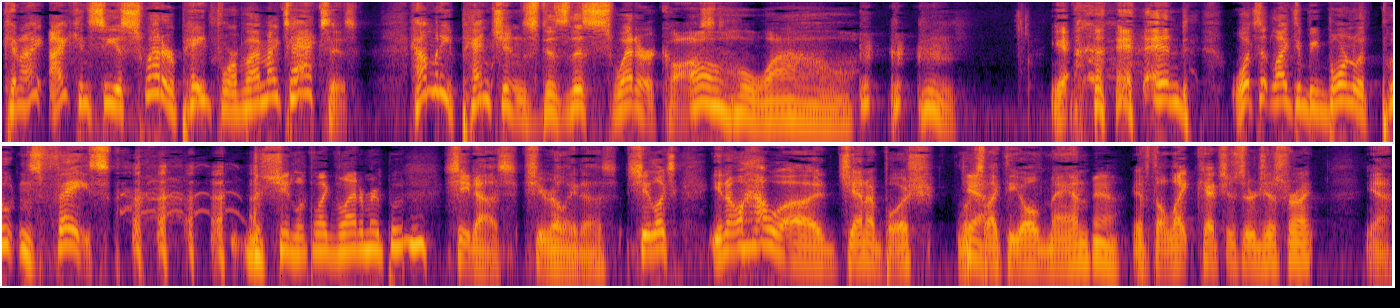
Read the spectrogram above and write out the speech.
can I I can see a sweater paid for by my taxes." How many pensions does this sweater cost? Oh, wow. Yeah. and what's it like to be born with Putin's face? Does she look like Vladimir Putin? She does. She really does. She looks, you know how uh, Jenna Bush looks Yeah. like the old man? Yeah. If the light catches her just right? Yeah.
